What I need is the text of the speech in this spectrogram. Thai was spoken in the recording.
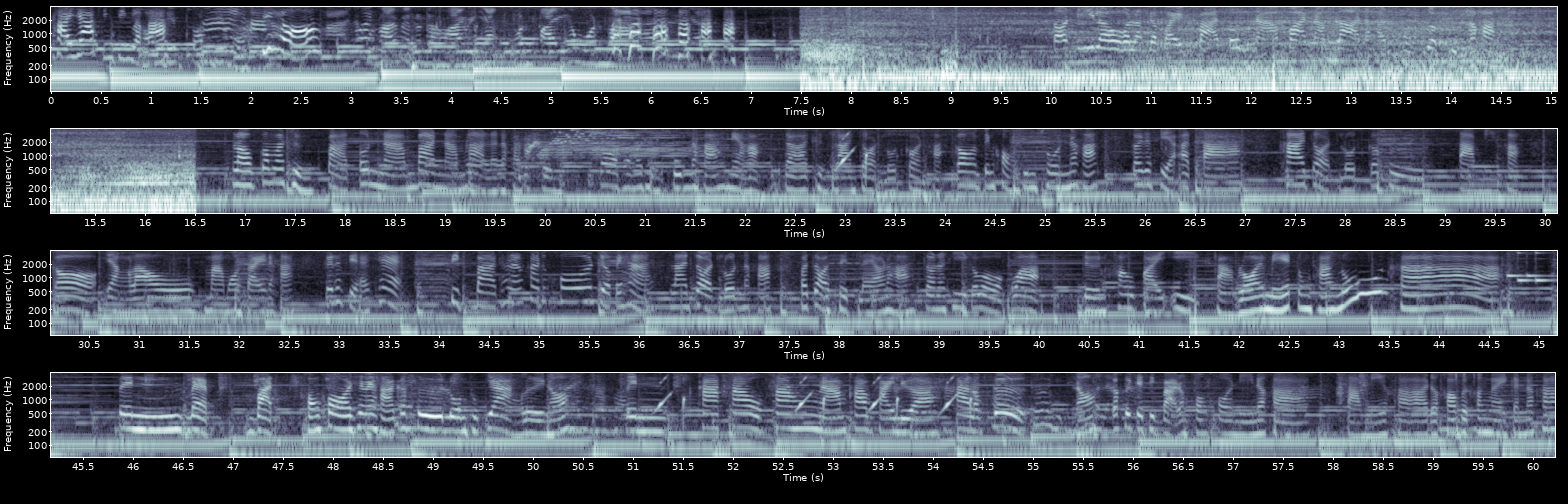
มันพายยากจริงๆเหรอคะดิฟซ้อมดิฟเหรอจริงเหรอพายก็พายไปนั่นพายไปอย่างเงี้ยวนไปก็วนมาอย่างเงี้ยตอนนี้เรากำลังจะไปป่าต้นน้ำบ้านน้ำลาดนะคะทุกคนเกือบถึงแล้วค่ะ เราก็มาถึงป่าต้นน้ำบ้านน้ำลาดแล้วนะคะทุกคนก็พอมาถึงปุ๊บนะคะ เนี่ยค่ะ จะถึงลานจอดรถก่อนค่ะ ก็มันเป็นของชุมชนนะคะ ก็จะเสียอัตราค่าจอดรถก็คือตามนี้ค่ะ ก็อย่างเรามามอไซค์นะคะ ก็จะเสียแค่ 10 บาทเท่านั้นค่ะทุกคน เดี๋ยวไปหาลานจอดรถนะคะ พอจอดเสร็จแล้วนะคะ เจ้าหน้าที่ก็บอกว่าเดินเข้าไปอีก 300 เมตรตรงทางนู้นค่ะ เป็นแบบบัตรของคอใช่ไหมคะ ก็คือรวมทุกอย่างเลยเนาะ เป็นค่าเข้า ค่าห้องน้ำค่าพายเรือ ค่าล็อกเกอร์ เนาะ ก็คือ 70 บาทตรงคองคอนี้นะคะ ตามนี้ค่ะ เดี๋ยวเข้าไปข้างในกันนะคะ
